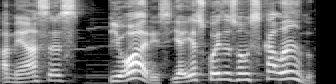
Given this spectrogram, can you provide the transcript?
ameaças piores, e aí as coisas vão escalando.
